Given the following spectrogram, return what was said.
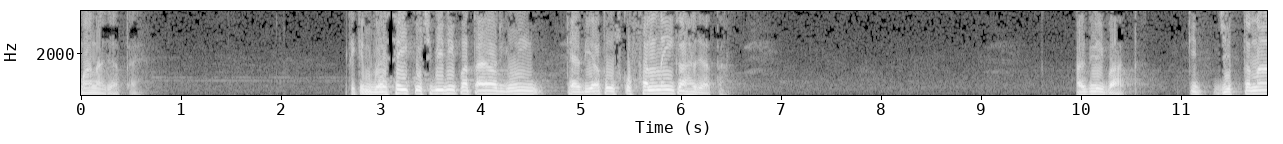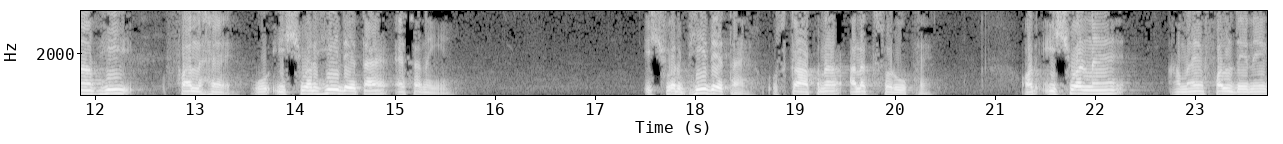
माना जाता है। लेकिन वैसे ही कुछ भी नहीं पता है और यूँ ही कह दिया तो उसको फल नहीं कहा जाता। अगली बात, कि जितना भी फल है, वो ईश्वर ही देता है, ऐसा नहीं है। ईश्वर भी देता है, उसका अपना अलग स्वरूप है। और ईश्वर ने हमें फल देने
